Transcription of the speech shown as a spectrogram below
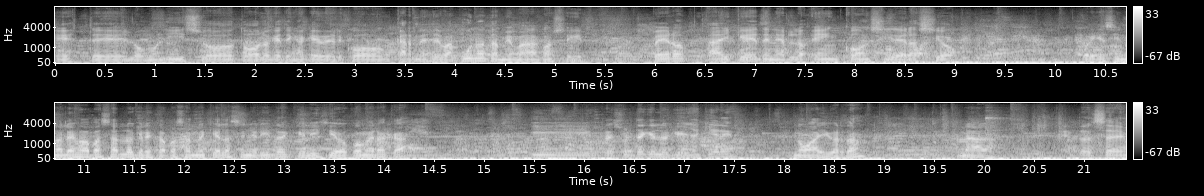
Este, lomo liso, todo lo que tenga que ver con carnes de vacuno también van a conseguir. Pero hay que tenerlo en consideración. Porque si no les va a pasar lo que le está pasando aquí a la señorita que eligió comer acá. Y resulta que lo que ella quiere no hay, ¿verdad? Nada. Entonces,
